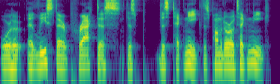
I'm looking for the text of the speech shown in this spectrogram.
or at least their practice, this, this technique, this Pomodoro technique,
